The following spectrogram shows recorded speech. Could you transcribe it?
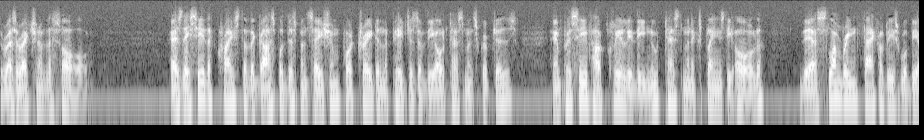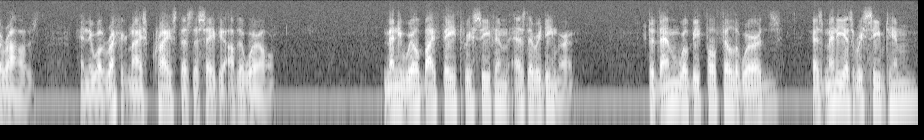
the resurrection of the soul. As they see the Christ of the gospel dispensation portrayed in the pages of the Old Testament scriptures, and perceive how clearly the New Testament explains the Old, their slumbering faculties will be aroused, and they will recognize Christ as the Savior of the world. Many will by faith receive him as their Redeemer. To them will be fulfilled the words, As many as received him,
